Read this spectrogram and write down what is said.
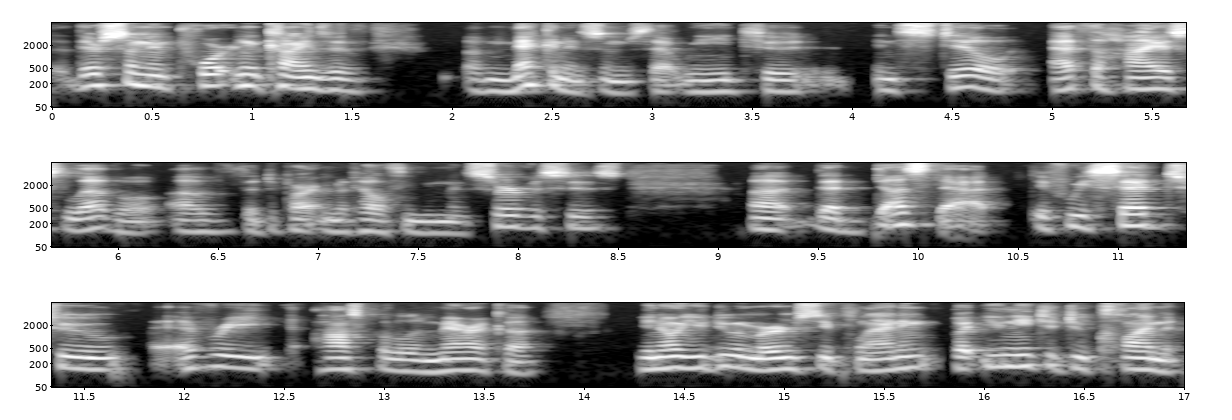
there's some important kinds of, of mechanisms that we need to instill at the highest level of the department of health and human services uh, that does that. If we said to every hospital in America, you know, you do emergency planning, but you need to do climate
